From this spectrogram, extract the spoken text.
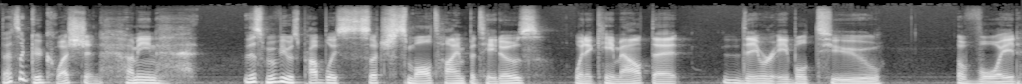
That's a good question. I mean, this movie was probably such small time potatoes when it came out that they were able to avoid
